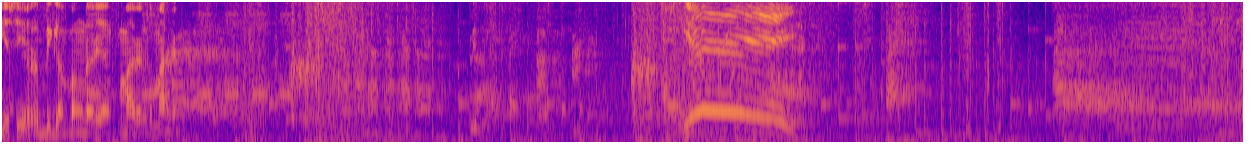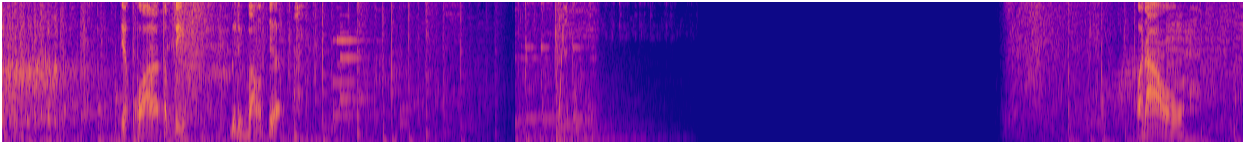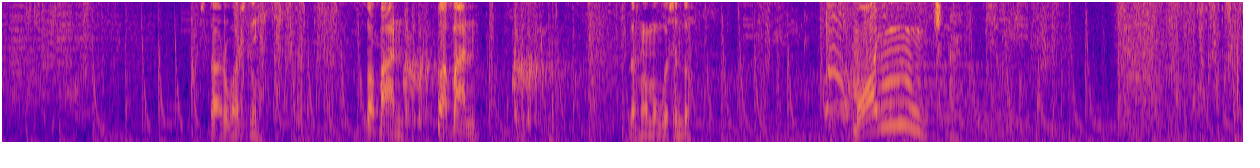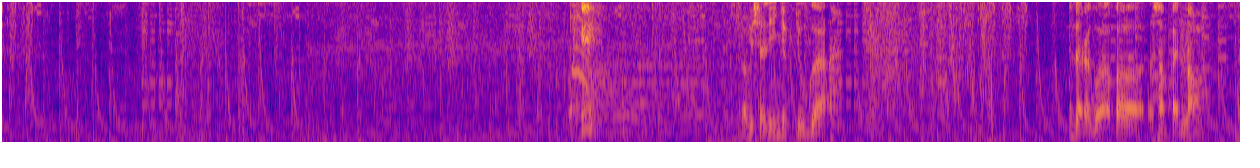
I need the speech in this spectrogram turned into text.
aja sih lebih gampang dari yang kemarin-kemarin. Gitu. Yeay! Ya koala tapi gede banget ya. Wadaw. Star Wars nih. Itu apaan? Itu apaan? Udah nggak mau gue sentuh. Monch! Ih! Gak bisa diinjek juga. Darah gue kalau sampai nol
